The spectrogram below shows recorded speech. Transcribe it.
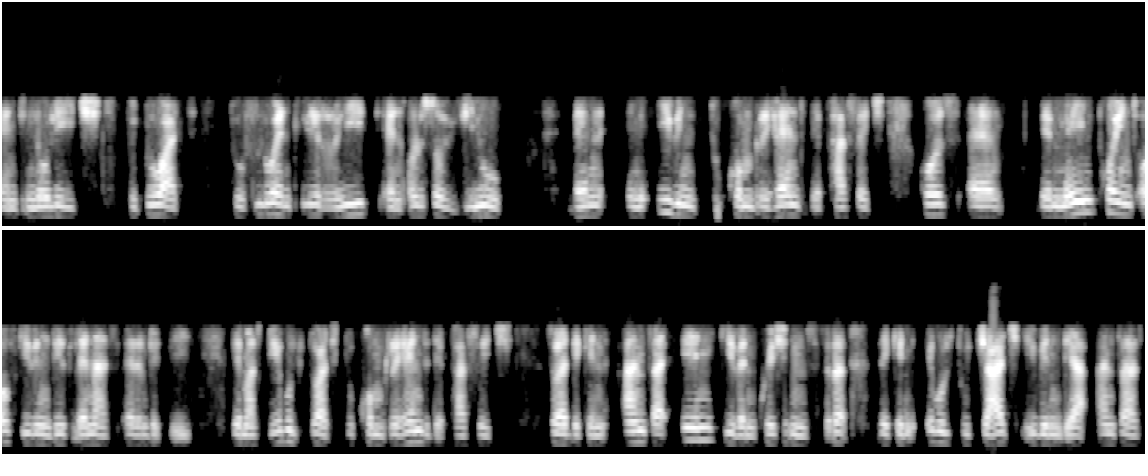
and knowledge to do what to fluently read and also view then and even to comprehend the passage because uh, the main point of giving these learners and they must be able to, to comprehend the passage so that they can answer any given questions, so that they can able to judge even their answers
